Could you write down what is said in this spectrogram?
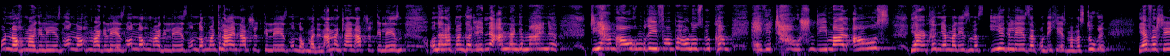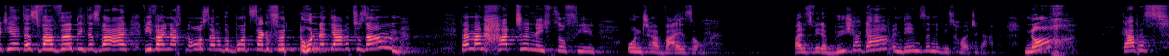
und nochmal gelesen und nochmal gelesen und nochmal gelesen und nochmal einen kleinen Abschnitt gelesen und nochmal den anderen kleinen Abschnitt gelesen. Und dann hat man gehört, in der anderen Gemeinde, die haben auch einen Brief von Paulus bekommen. Hey, wir tauschen die mal aus. Ja, können ja mal lesen, was ihr gelesen habt und ich lese mal, was du gelesen. Ja, versteht ihr? Das war wirklich, das war wie Weihnachten, Ostern und Geburtstage für 100 Jahre zusammen. Weil man hatte nicht so viel Unterweisung. Weil es weder Bücher gab, in dem Sinne, wie es heute gab, noch gab es,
